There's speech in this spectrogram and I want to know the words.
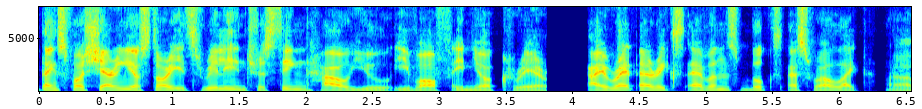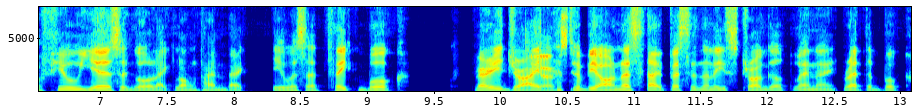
Thanks for sharing your story. It's really interesting how you evolve in your career. I read Eric Evans' books as well, like a few years ago, like long time back. It was a thick book, very dry, yes. to be honest. I personally struggled when I read the book.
